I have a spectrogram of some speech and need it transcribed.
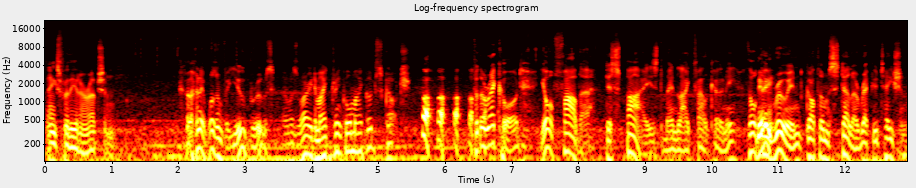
Thanks for the interruption. Well, it wasn't for you, Bruce. I was worried I might drink all my good scotch. for the record, your father despised men like Falcone, thought Did they he? ruined Gotham's stellar reputation.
